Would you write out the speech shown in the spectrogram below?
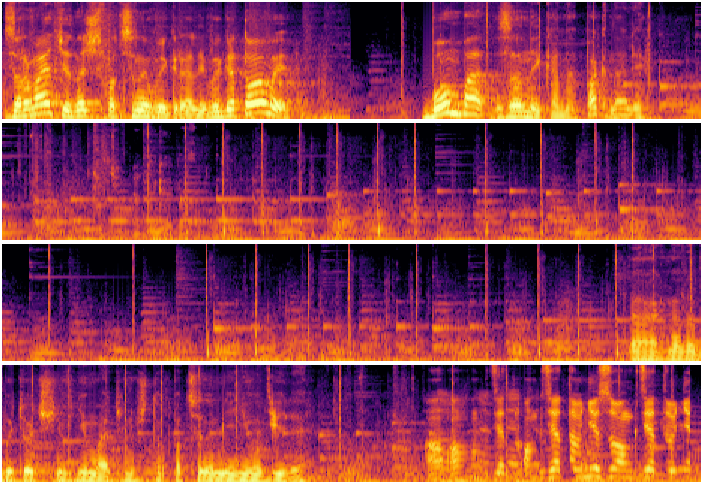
взорвать ее, значит пацаны выиграли. Вы готовы? Бомба заныкана. Погнали. Так, надо быть очень внимательным, чтобы пацаны меня не убили. Он, он где-то, он где-то внизу, он где-то внизу.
